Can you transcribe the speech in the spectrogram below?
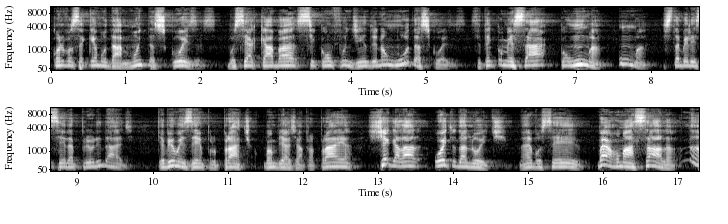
Quando você quer mudar muitas coisas, você acaba se confundindo e não muda as coisas. Você tem que começar com uma, uma, estabelecer a prioridade. Quer ver um exemplo prático? Vamos viajar para a praia. Chega lá, oito da noite. Né? Você vai arrumar a sala? Não.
